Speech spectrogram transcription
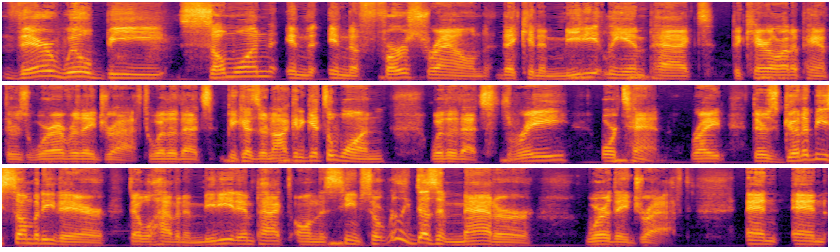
there will be someone in the in the first round that can immediately impact the Carolina Panthers wherever they draft, whether that's because they're not going to get to one, whether that's three or ten, right? There's going to be somebody there that will have an immediate impact on this team. So it really doesn't matter where they draft. And and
